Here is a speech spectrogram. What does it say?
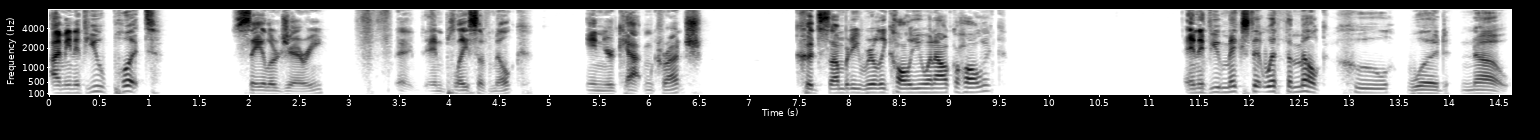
I mean, if you put Sailor Jerry eh, in place of milk in your Captain Crunch, could somebody really call you an alcoholic? And if you mixed it with the milk, who would know?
